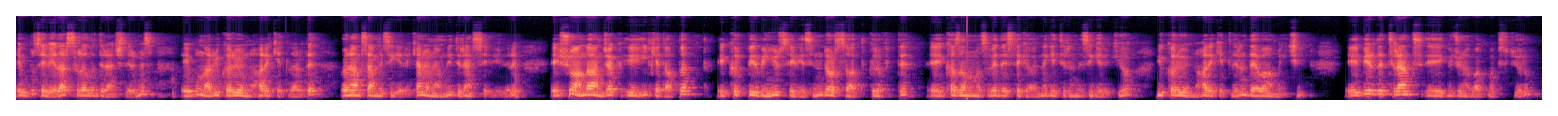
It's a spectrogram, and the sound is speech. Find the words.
E, bu seviyeler sıralı dirençlerimiz. E, bunlar yukarı yönlü hareketlerde önemsenmesi gereken önemli direnç seviyeleri. E, şu anda ancak e, ilk etapta e, 41.100 seviyesinin 4 saatlik grafikte e, kazanılması ve destek haline getirilmesi gerekiyor. Yukarı yönlü hareketlerin devamı için. E, bir de trend e, gücüne bakmak istiyorum.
